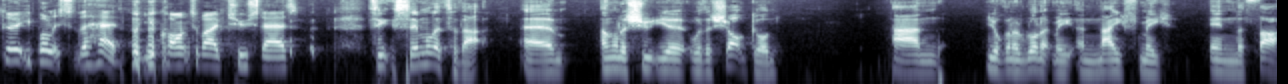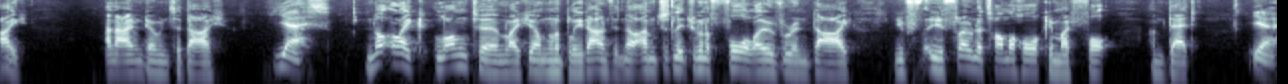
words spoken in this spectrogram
30 bullets to the head, but you can't survive two stairs? See, similar to that, um, I'm going to shoot you with a shotgun, and you're going to run at me and knife me in the thigh, and I'm going to die. Yes. Not like long term, like you know, I'm going to bleed out. No, I'm just literally going to fall over and die. You've you've thrown a tomahawk in my foot. I'm dead. Yeah.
